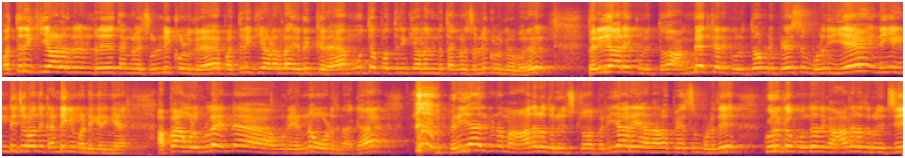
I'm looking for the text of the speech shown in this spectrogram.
பத்திரிகையாளர்கள் என்று தங்களை சொல்லிக் கொள்கிற பத்திரிகையாளர்களாக இருக்கிற மூத்த பத்திரிகையாளர் என்று தங்களை சொல்லிக் கொள்கிறவர் பெரியாரை குறித்தோ அம்பேத்கரை குறித்தோ அப்படி பேசும்பொழுது ஏன் நீங்க இண்டிவிஜுவலாக வந்து கண்டிக்க மாட்டேங்கிறீங்க. அப்போ அவங்களுக்குள்ள என்ன ஒரு எண்ணம் ஓடுதுனாக்கா பெரியாருக்கு நம்ம ஆதரவு தெரிவிச்சிட்டோம். பெரியாரை யாராவது பேசும் பொழுது குறுக்க புந்து அதுக்கு ஆதரவு தெரிவிச்சு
